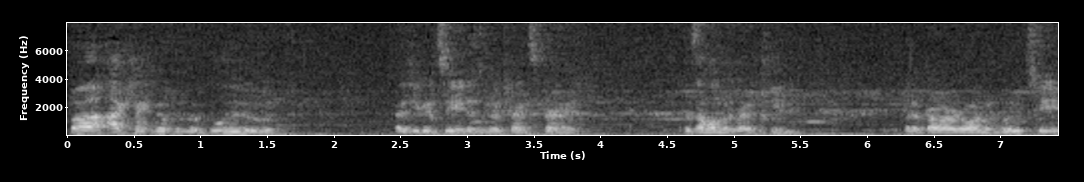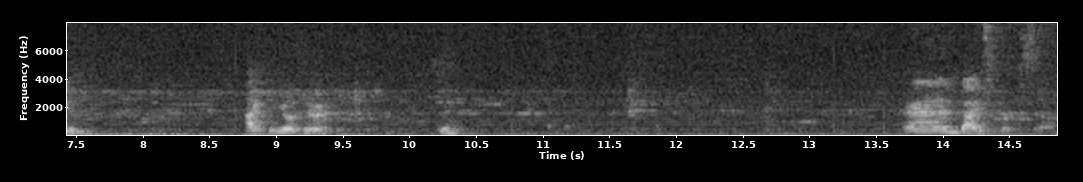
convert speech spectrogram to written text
But I can't go through the blue. As you can see, it doesn't go transparent. Because I'm on the red team. But if I were to go on the blue team, I can go through it. See? And vice versa.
